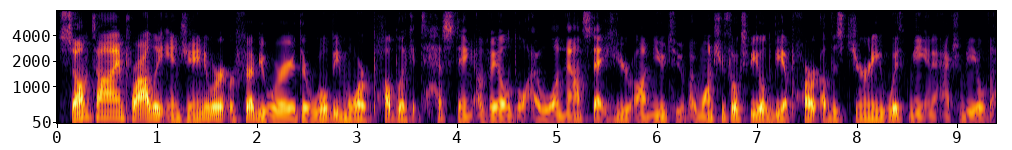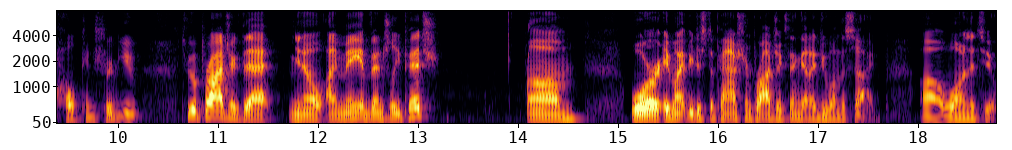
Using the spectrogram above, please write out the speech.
sometime probably in January or February, there will be more public testing available. I will announce that here on YouTube. I want you folks to be able to be a part of this journey with me and actually be able to help contribute to a project that, you know, I may eventually pitch. Um, or it might be just a passion project thing that I do on the side. Uh, one of the two.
